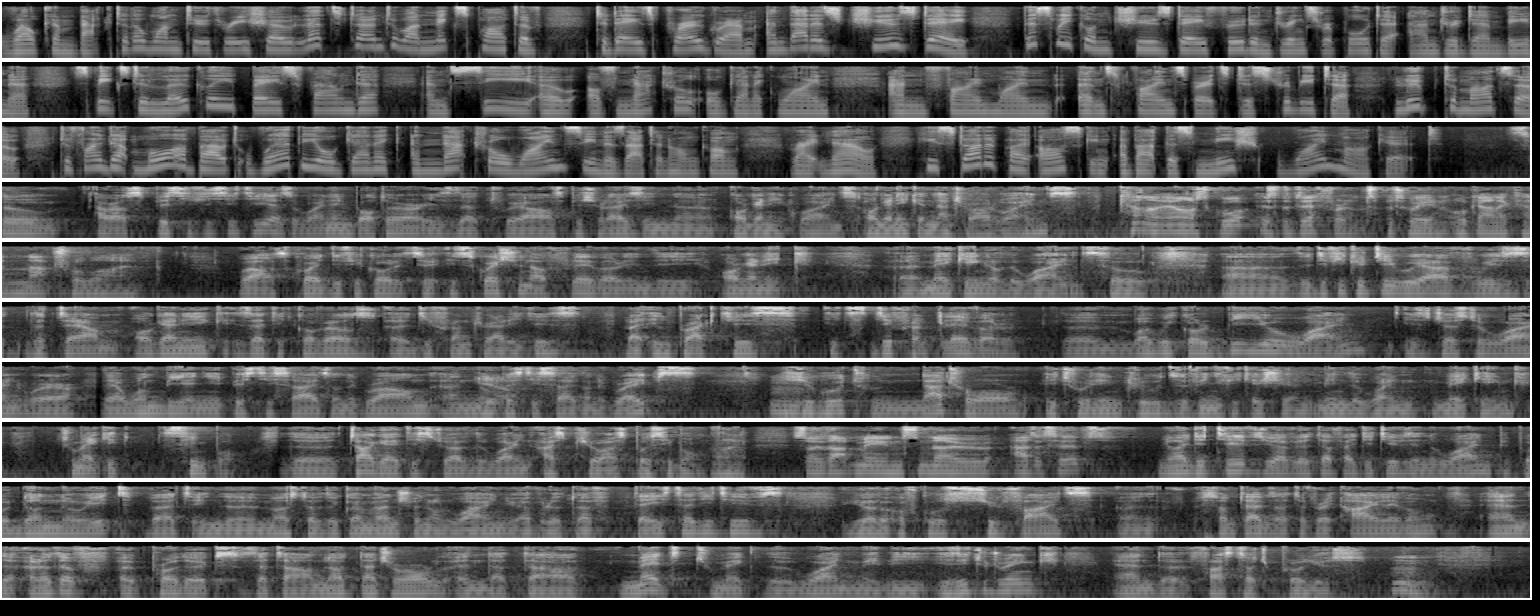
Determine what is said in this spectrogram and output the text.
Welcome back to the 123 show. Let's turn to our next part of today's program, and that is Tuesday. This week on Tuesday, food and drinks reporter Andrew Dembina speaks to locally based founder and CEO of Natural Organic Wine and Fine Wine and Fine Spirits distributor Luke Tomazzo to find out more about where the organic and natural wine scene is at in Hong Kong right now. He started by asking about this niche wine market. So our specificity as a wine importer is that we are specialized in uh, organic wines, organic and natural wines. Can I ask what is the difference between organic and natural wine? Well, it's quite difficult. It's a, it's a question of flavor in the organic uh, making of the wine. So uh, the difficulty we have with the term organic is that it covers uh, different realities. But in practice, it's different level the, what we call bio wine is just a wine where there won't be any pesticides on the ground and no yeah. pesticide on the grapes. Mm. If you go to natural, it will include the vinification, mean the wine making, to make it simple. The target is to have the wine as pure as possible. Right. So that means no additives? No additives. You have a lot of additives in the wine. People don't know it, but in the, most of the conventional wine, you have a lot of taste additives. You have, of course, sulfites, uh, sometimes at a very high level, and a lot of uh, products that are not natural and that are made to make the wine maybe easy to drink and uh, faster to produce. Hmm.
